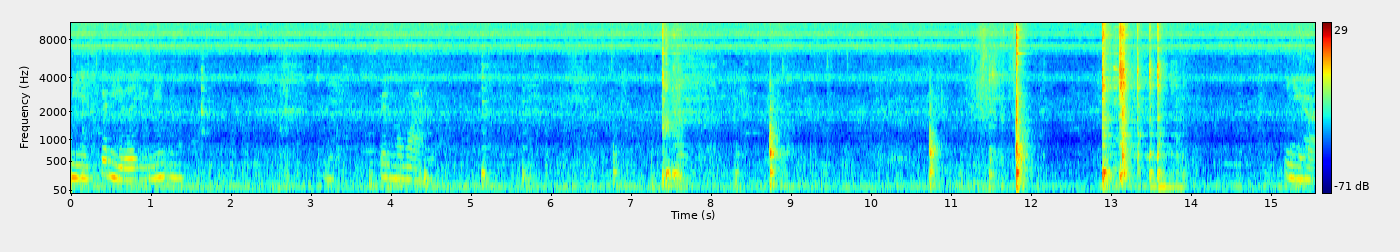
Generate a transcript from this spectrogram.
มีเส้นเหลืออยู่นิดนึงนี่เส้นเมื่อวานนี่ค่ะ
